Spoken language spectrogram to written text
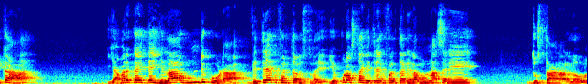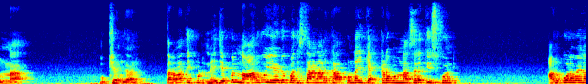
ఇక ఎవరికైతే ఇలా ఉండి కూడా వ్యతిరేక ఫలితాలు వస్తున్నాయి ఎప్పుడు వస్తాయి వ్యతిరేక ఫలితాలు? ఇలా ఉన్నా సరే దుస్థానాల్లో ఉన్న ముఖ్యంగాను. తర్వాత ఇప్పుడు నేను చెప్పిన నాలుగు ఏడు పది స్థానాలు కాకుండా ఇంకెక్కడ ఉన్నా సరే తీసుకోండి. అనుకూలమైన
